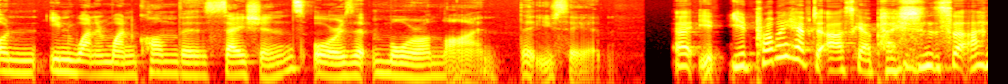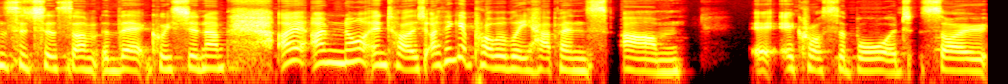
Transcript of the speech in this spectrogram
on in one-on-one conversations, or is it more online that you see it? Uh, you'd probably have to ask our patients the answer to some that question. Um, I, am not entirely sure. I think it probably happens um, across the board. So,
